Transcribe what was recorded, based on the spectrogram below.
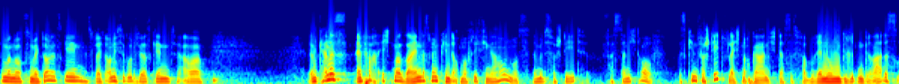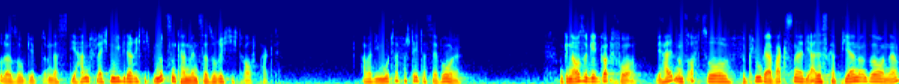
Immer noch zu McDonalds gehen, ist vielleicht auch nicht so gut für das Kind, aber dann kann es einfach echt mal sein, dass man dem Kind auch mal auf die Finger hauen muss, damit es versteht, fasst da nicht drauf. Das Kind versteht vielleicht noch gar nicht, dass es Verbrennungen dritten Grades oder so gibt und dass es die Hand vielleicht nie wieder richtig benutzen kann, wenn es da so richtig draufpackt aber die Mutter versteht das sehr wohl. Und genauso geht Gott vor. Wir halten uns oft so für kluge Erwachsene, die alles kapieren und so, ne?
